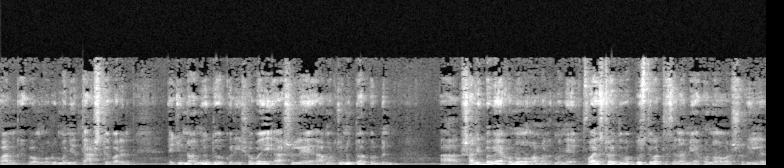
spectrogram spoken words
পান এবং রোমানিয়াতে আসতে পারেন। এই জন্য আমিও দোয়া করি। সবাই আসলে আমার জন্য দোয়া করবেন। আর শারীরিকভাবে এখনও আমার মানে ভয়েসটা হয়তো বা বুঝতে পারতেছেন আমি, এখনও আমার শরীরের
